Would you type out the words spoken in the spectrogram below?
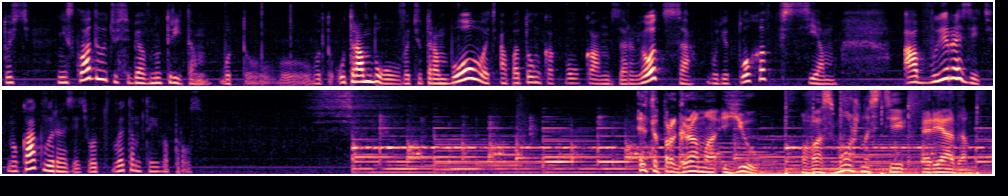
То есть не складывать у себя внутри там вот, вот утрамбовывать, утрамбовывать, а потом как вулкан взорвется, будет плохо всем. А выразить, ну как выразить, вот в этом-то и вопрос. Это программа «Ю». Возможности рядом.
